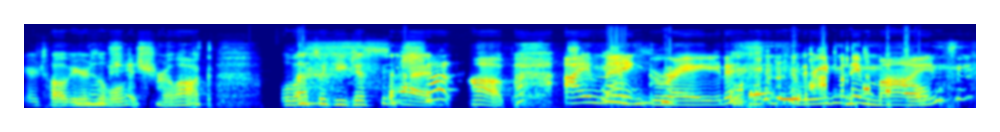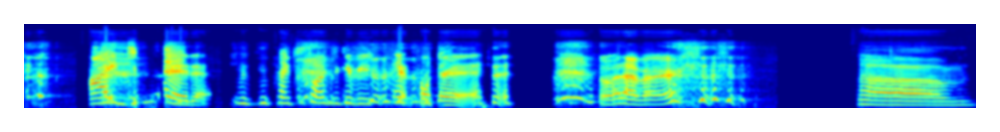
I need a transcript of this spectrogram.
You're 12 years no old. shit, Sherlock. Well, that's what you just said. Shut up. I meant grade. Read my mind. I did. I just wanted to give you shit for it. Whatever. Um,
